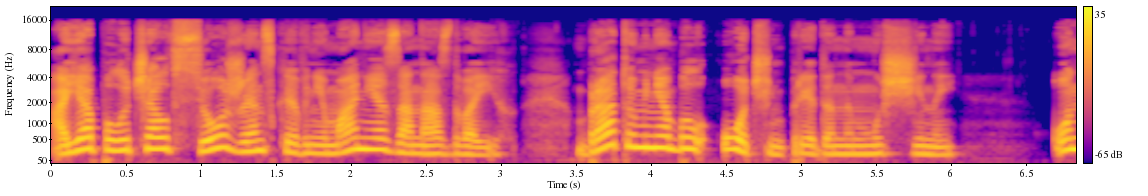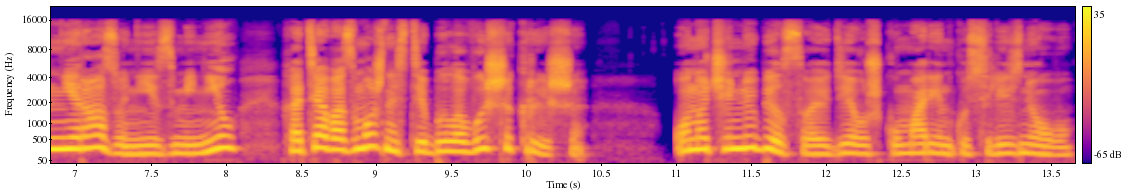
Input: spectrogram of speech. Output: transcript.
А я получал все женское внимание за нас двоих. Брат у меня был очень преданным мужчиной. Он ни разу не изменил, хотя возможностей было выше крыши. Он очень любил свою девушку Маринку Селезневу.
